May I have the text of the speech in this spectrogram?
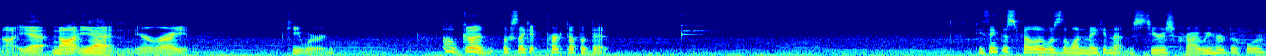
Not yet. Not yet. You're right. Keyword. Oh, good. Looks like it perked up a bit. Do you think this fellow was the one making that mysterious cry we heard before?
